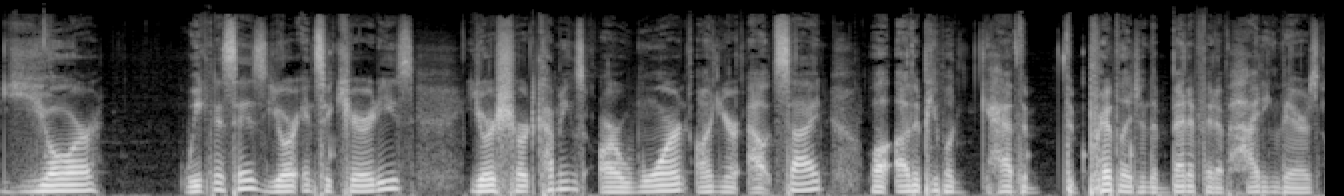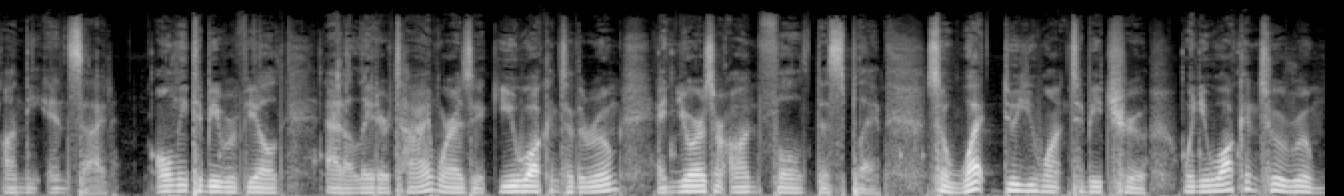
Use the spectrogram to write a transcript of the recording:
your weaknesses, your insecurities, your shortcomings are worn on your outside, while other people have the, the privilege and the benefit of hiding theirs on the inside, only to be revealed at a later time. Whereas like, you walk into the room and yours are on full display. So, what do you want to be true? When you walk into a room,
